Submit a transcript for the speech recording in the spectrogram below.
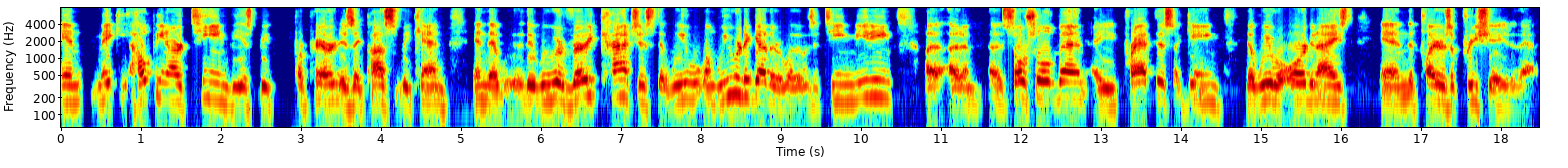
and making helping our team be as be prepared as they possibly can, and that, that we were very conscious that we when we were together, whether it was a team meeting, a, a, a social event, a practice, a game, that we were organized, and the players appreciated that.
